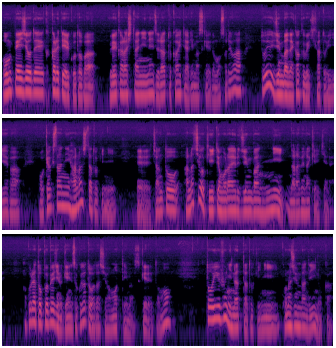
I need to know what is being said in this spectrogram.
ホームページ上で書かれている言葉上から下にねずらっと書いてありますけれどもそれはどういう順番で書くべきかといえば、お客さんに話したときに、えー、ちゃんと話を聞いてもらえる順番に並べなきゃいけない。これはトップページの原則だと私は思っていますけれども、というふうになったときに、この順番でいいのか、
